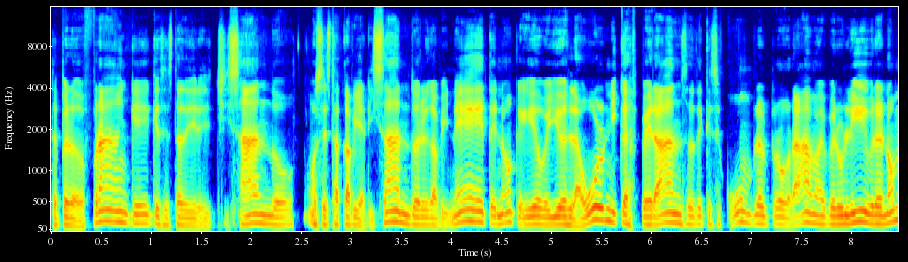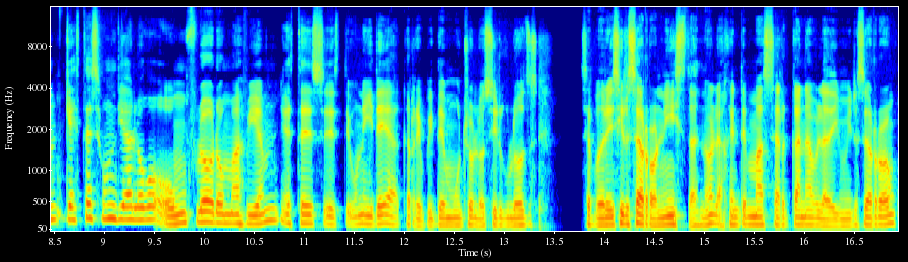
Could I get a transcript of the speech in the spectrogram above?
de Pedro Franque, que se está derechizando, o se está caviarizando el gabinete, ¿no? Que Guido Bello es la única esperanza de que se cumpla el programa de Perú Libre, ¿no? Que este es un diálogo o un floro más bien, esta es este, una idea que repite mucho los círculos, se podría decir serronistas, ¿no? La gente más cercana a Vladimir Serrón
